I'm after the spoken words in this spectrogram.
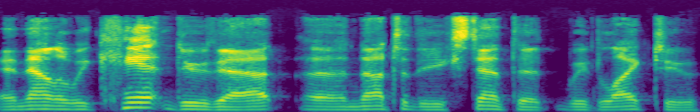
and now that we can't do that uh, not to the extent that we'd like to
